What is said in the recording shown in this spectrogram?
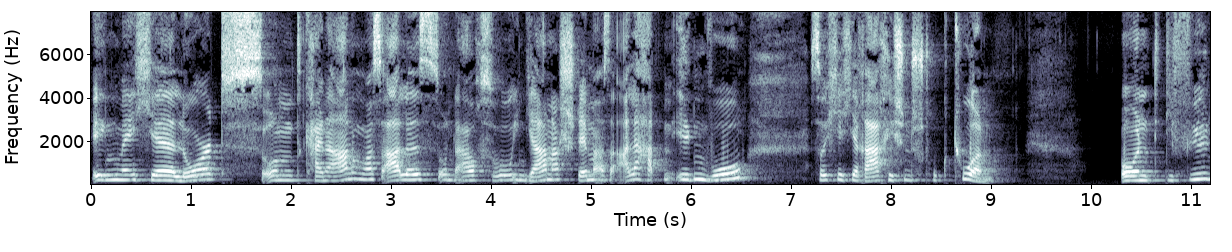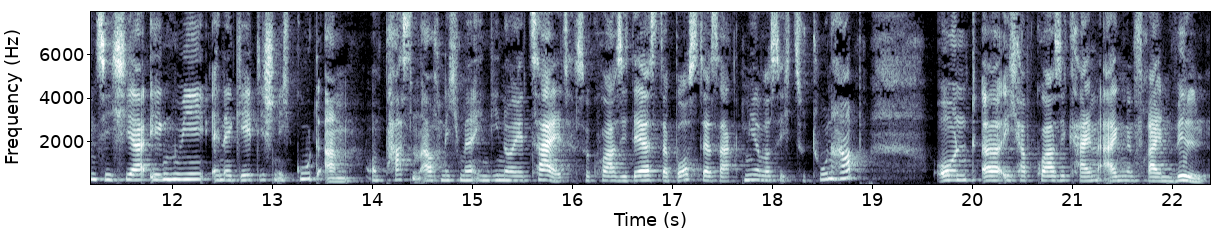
irgendwelche Lords und keine Ahnung was alles und auch so Indianerstämme. Also alle hatten irgendwo solche hierarchischen Strukturen. Und die fühlen sich ja irgendwie energetisch nicht gut an und passen auch nicht mehr in die neue Zeit. So quasi, der ist der Boss, der sagt mir, was ich zu tun habe. Und äh, ich habe quasi keinen eigenen freien Willen,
